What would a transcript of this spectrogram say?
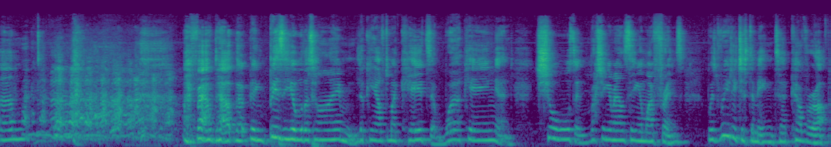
Um, I found out that being busy all the time, looking after my kids and working and chores and rushing around seeing my friends was really just a mean to cover up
